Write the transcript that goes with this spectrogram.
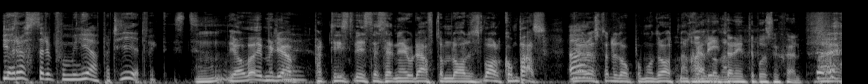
Jag röstade på Miljöpartiet faktiskt. Mm. Jag var ju miljöpartist visade sig när jag gjorde Aftonbladets valkompass. Men jag röstade dock på Moderaterna Han själv. litar inte på sig själv. Nej,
